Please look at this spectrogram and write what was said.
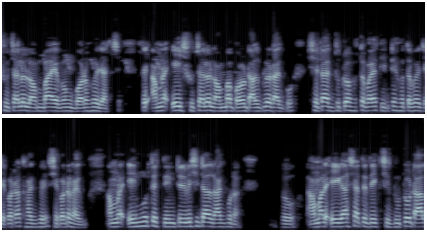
সুচালো লম্বা এবং বড় হয়ে যাচ্ছে। তো আমরা এই সুচালো, লম্বা, বড় ডালগুলো রাখব, সেটা দুটো হতে পারে, তিনটে হতে পারে, যে কটা থাকবে, সে কটা রাখব। আমরা এই মুহূর্তে তিনটের বেশি ডাল রাখব না। তো আমার এই গাছটাতে দেখছি দুটো ডাল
